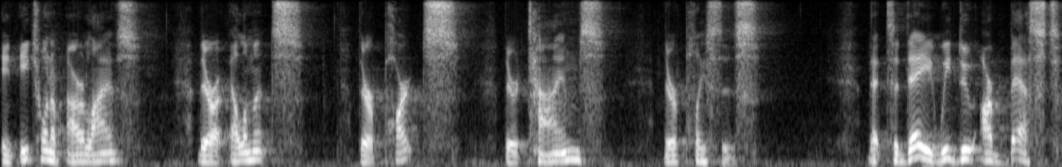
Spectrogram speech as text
in each one of our lives, there are elements, there are parts, there are times, there are places that today we do our best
